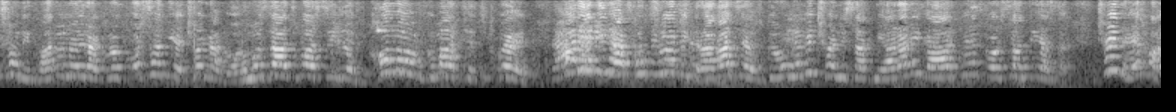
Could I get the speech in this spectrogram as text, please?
იცოდით ბატონო ერაკ რომ კურსანტია ჩვენგან 50 ლარს იღებდი ხომ გმართეთ თქვენ. არადი დაფუძნებით რაღაცებს გეუბნებით ჩვენი საქმე. არ არის გაარკვიეთ კურსანტიასთან ჩვენ ეხლა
